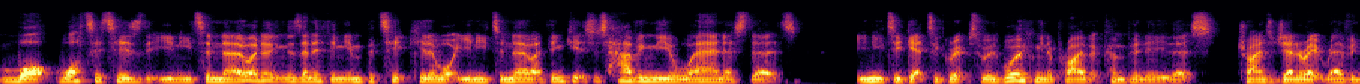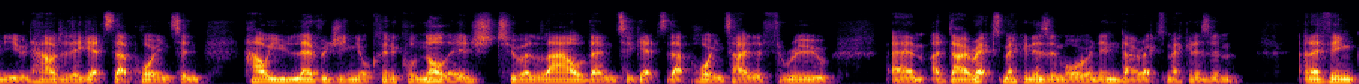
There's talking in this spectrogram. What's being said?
what what it is that you need to know. I don't think there's anything in particular what you need to know. I think it's just having the awareness that you need to get to grips with working in a private company that's trying to generate revenue and how do they get to that point and how are you leveraging your clinical knowledge to allow them to get to that point either through um, a direct mechanism or an indirect mechanism and i think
